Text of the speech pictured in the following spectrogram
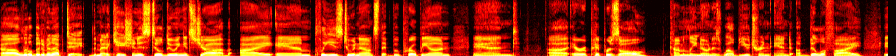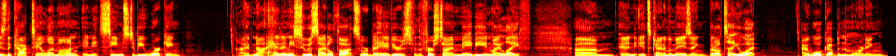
a little bit of an update. The medication is still doing its job. I am pleased to announce that bupropion and uh, aripiprazole, commonly known as Wellbutrin and Abilify, is the cocktail I'm on, and it seems to be working. I have not had any suicidal thoughts or behaviors for the first time, maybe in my life. Um, and it's kind of amazing. But I'll tell you what, I woke up in the morning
